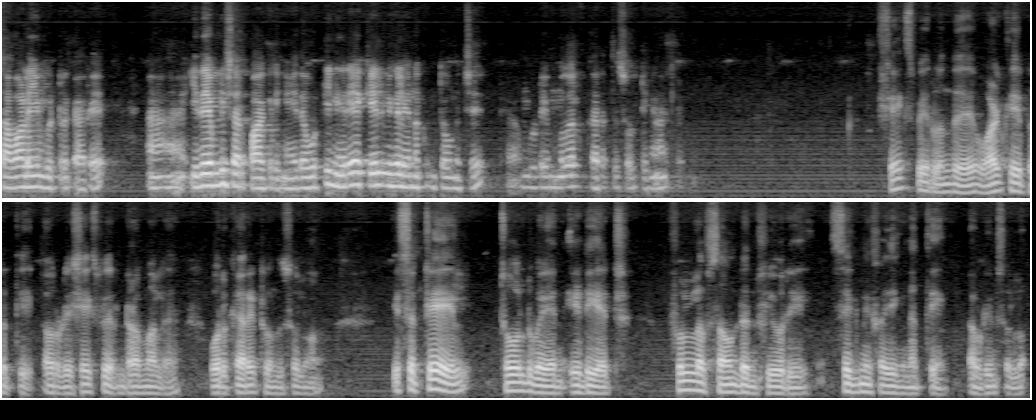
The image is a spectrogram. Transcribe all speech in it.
சவாலையும் விட்டுருக்காரு. இதை எப்படி சார் பார்க்குறீங்க இதை ஒட்டி நிறைய கேள்விகள் எனக்கும் தோணுச்சு. உங்களுடைய முதல் கருத்து சொல்லிட்டீங்கன்னா ஷேக்ஸ்பியர் வந்து வாழ்க்கையை பற்றி அவருடைய ஷேக்ஸ்பியர் ட்ராமாவில் ஒரு கேரக்டர் வந்து சொல்லுவான் it's a tale told by an idiot full of sound and fury signifying nothing அப்படின்னு சொல்லும்.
